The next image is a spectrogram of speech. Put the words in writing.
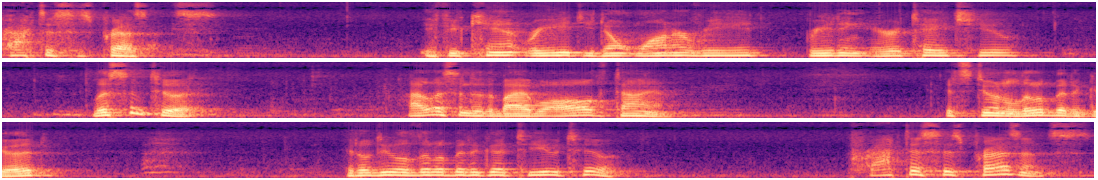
Practice his presence. If you can't read, you don't want to read, reading irritates you, listen to it. I listen to the Bible all the time. It's doing a little bit of good. It'll do a little bit of good to you, too. Practice His presence.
